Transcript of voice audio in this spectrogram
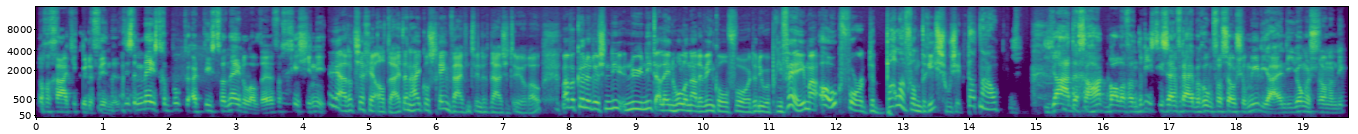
nog een gaatje kunnen vinden. Het is de meest geboekte artiest van Nederland, hè? vergis je niet. Ja, dat zeg je altijd. En hij kost geen 25.000 euro. Maar we kunnen dus nu, nu niet alleen hollen naar de winkel voor de nieuwe privé, maar ook voor de ballen van Dries. Hoe zit dat nou? Ja, de gehaktballen van Dries die zijn vrij beroemd van social media. En die jongens van hem die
